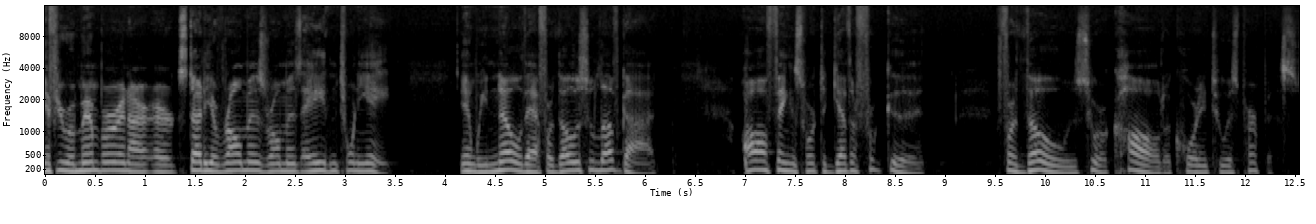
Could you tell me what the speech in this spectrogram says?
If you remember in our, our, study of Romans, Romans 8 and 28, and we know that for those who love God, all things work together for good for those who are called according to his purpose.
